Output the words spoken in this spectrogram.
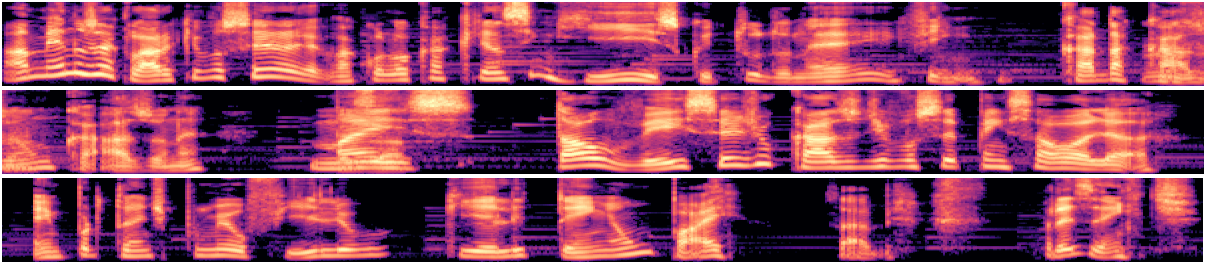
a menos é claro que você vai colocar a criança em risco e tudo, né? Enfim, cada caso Uhum. é um caso, né? Mas talvez seja o caso de você pensar, olha, é importante pro meu filho que ele tenha um pai, sabe? Presente.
